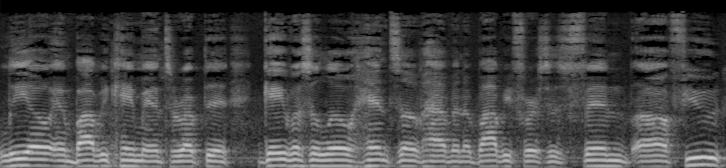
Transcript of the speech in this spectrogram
Lio and Bobby came and interrupted, gave us a little hints of having a Bobby versus Finn uh, feud,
